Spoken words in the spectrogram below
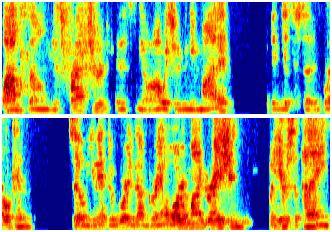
limestone is fractured and it's, you know, obviously when you mine it, it gets uh, broken. So you have to worry about groundwater migration. But here's the thing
